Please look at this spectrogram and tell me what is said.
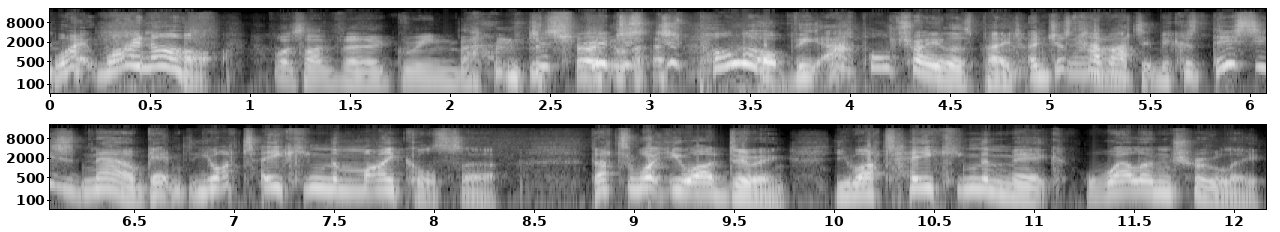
Why? Why not? What's like the Green Band Just, trailer? just, just pull up the Apple Trailers page and just have at it because this is now getting. You are taking the Michael, sir. That's what you are doing. You are taking the mick well and truly.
